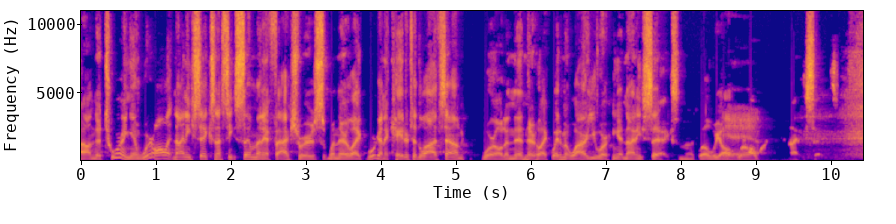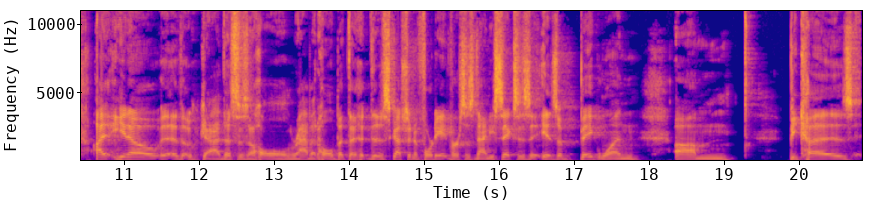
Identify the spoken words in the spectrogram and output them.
on the touring end we're all at 96 and i see some manufacturers when they're like we're going to cater to the live sound world and then they're like wait a minute why are you working at 96 and like well we all we're all working 96. I, you know, uh, God, this is a whole rabbit hole. But the the discussion of 48 versus 96 is is a big one. Um, because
